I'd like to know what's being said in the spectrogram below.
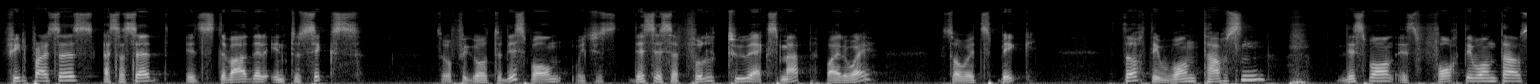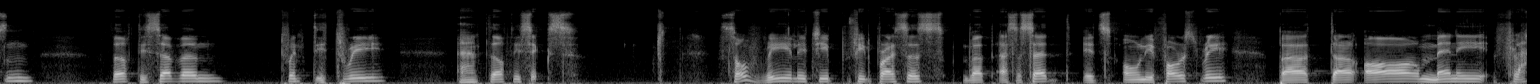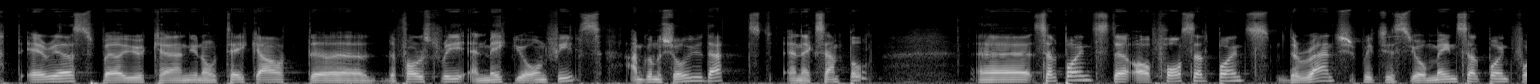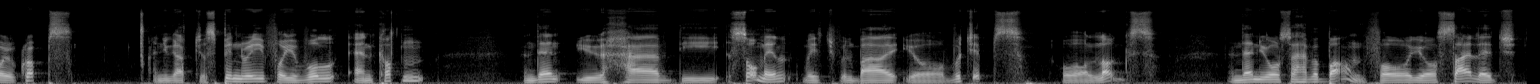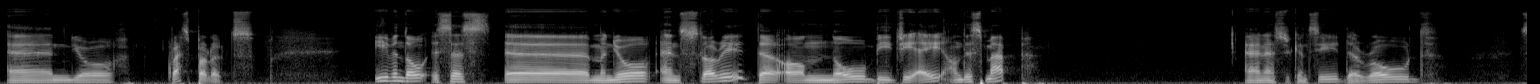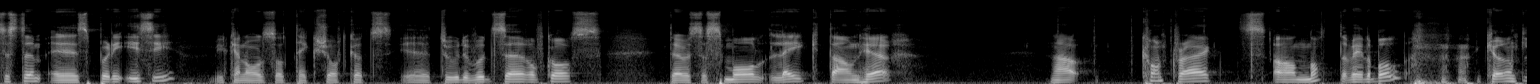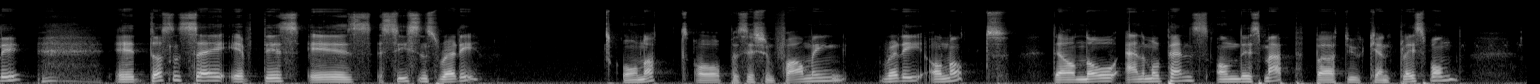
Field prices, as I said, it's divided into six. So if we go to this one, which is this is a full 2x map, by the way, so it's big. 31,000. this one is 41,000, 37, 23, and 36. So really cheap field prices but as I said, it's only forestry. But there are many flat areas where you can, you know, take out the, the forestry and make your own fields. I'm going to show you that, an example. Uh, sell points, there are four sell points. The ranch, which is your main sell point for your crops. And you got your spinnery for your wool and cotton and then you have the sawmill, which will buy your wood chips or logs. And then you also have a barn for your silage and your grass products. Even though it says uh, manure and slurry, there are no BGA on this map. And as you can see, the road system is pretty easy. You can also take shortcuts uh, the woods there, of course. There is a small lake down here. Now, contracts are not available currently. It doesn't say if this is seasons ready or not, or precision farming ready or not. There are no animal pens on this map, but you can place one.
